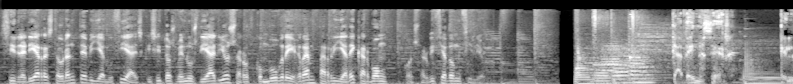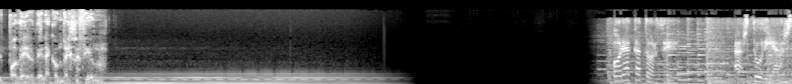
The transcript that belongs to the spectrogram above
Sidrería Restaurante Villalucía, exquisitos menús diarios, arroz con bugre y gran parrilla de carbón con servicio a domicilio. Cadena Ser, el poder de la conversación. Hora 14. Asturias.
